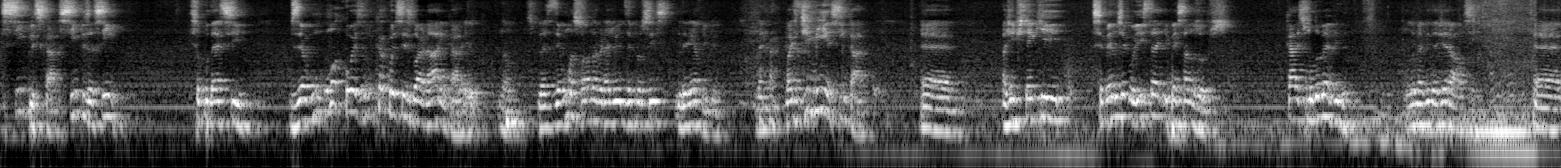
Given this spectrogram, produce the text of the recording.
simples, cara, simples assim. Se eu pudesse dizer uma coisa, a única coisa que vocês guardarem, cara, eu, não, se pudesse dizer uma só, na verdade eu ia dizer para vocês lerem a Bíblia. Né? Mas de mim, assim, cara, é, a gente tem que ser menos egoísta e pensar nos outros. Cara, isso mudou minha vida. Mudou minha vida geral, assim. É,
